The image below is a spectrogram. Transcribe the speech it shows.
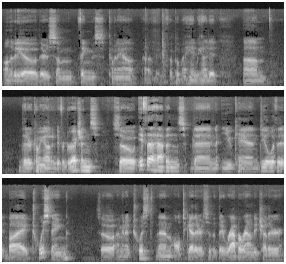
on the video there's some things coming out, uh, maybe if I put my hand behind it, um, that are coming out in different directions. So if that happens, then you can deal with it by twisting so I'm going to twist them all together so that they wrap around each other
